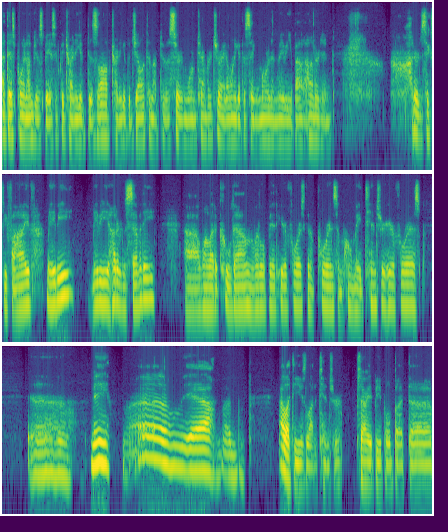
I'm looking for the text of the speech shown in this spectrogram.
at this point, I'm just basically trying to get it dissolved, trying to get the gelatin up to a certain warm temperature. I don't want to get this thing more than maybe about 100 and 165, maybe, maybe 170. Uh, I want to let it cool down a little bit here for us. Going to pour in some homemade tincture here for us. Uh, me, uh, yeah, um, I like to use a lot of tincture. Sorry, people, but um,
